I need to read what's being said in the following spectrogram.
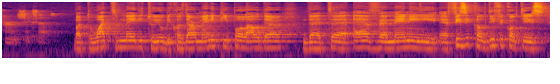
true success. But what made it to you? Because there are many people out there that uh, have uh, many uh, physical difficulties,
